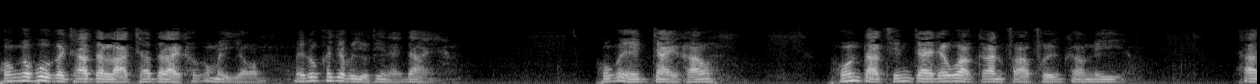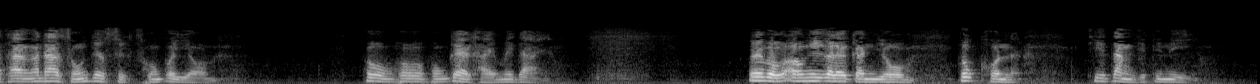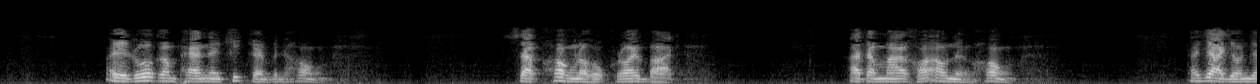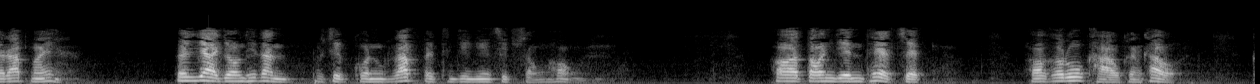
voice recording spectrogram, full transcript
ผมก็พูดกับชาวตลาดชาวตลาดเขาก็ไม่ยอม ไม่รู้เขาจะไปอยู่ที่ไหนได้ ผมก็เห็นใจเขาผมตัดสินใจได้ว่าการฝ่าฝืนคราวนี้ ถ้าทางคณะสงฆ์จะศึกผมก็ยอมเพราะเพราะผมแก้ไขไม่ได้เลยบอกเอางี้ก็แล้วกันโยม ทุกคน ที่ตั้งอยู่ที่นี่ไอ้รั้วกำแพงในคิดกันเป็นห้อง สักห้องละหกร้อยบาทอาตมาขอเอาหนึ่งห้อง ถ้าญาติโยมจะรับไหมก็ญาติโยมที่ท่านสิบคนรับไปจริงๆสิบสองห้อง พอตอนเย็นเทศเสร็จ พอเขารู้ข่าวกันเข้า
